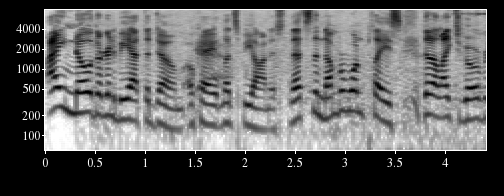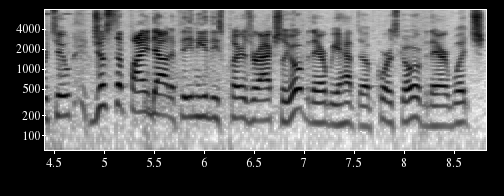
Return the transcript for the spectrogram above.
I know they're going to be at the Dome, okay? Let's be honest. That's the number one place that I like to go over to just to find out if any of these players are actually over there. We have to, of course, go over there, which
